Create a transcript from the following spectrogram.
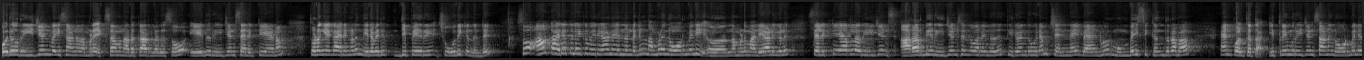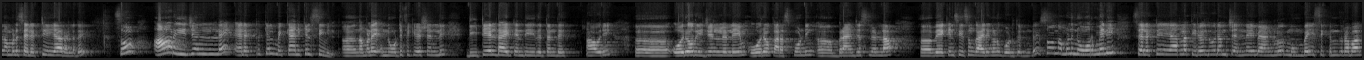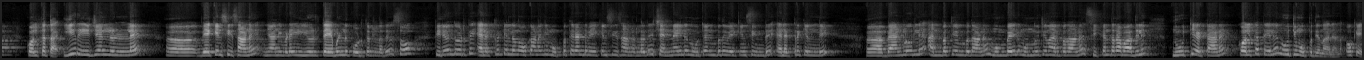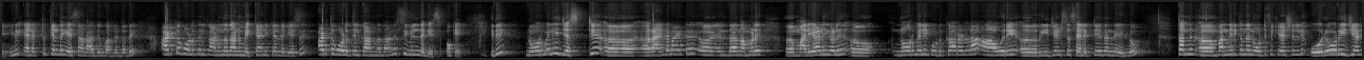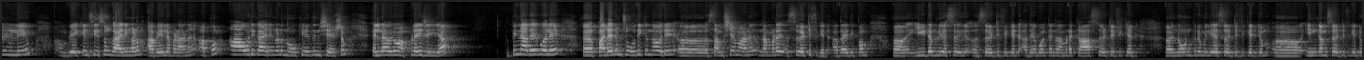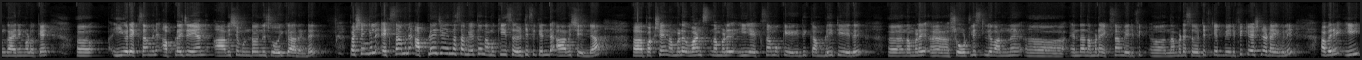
ഓരോ റീജിയൻ വൈസ് ആണ് നമ്മുടെ എക്സാം നടക്കാറുള്ളത്. സോ ഏത് റീജിയൻ സെലക്ട് ചെയ്യണം തുടങ്ങിയ കാര്യങ്ങൾ നിരവധി പേര് ചോദിക്കുന്നുണ്ട്. സോ ആ കാര്യത്തിലേക്ക് വരികയാണ് എന്നുണ്ടെങ്കിൽ നമ്മൾ നോർമലി നമ്മൾ മലയാളികൾ സെലക്ട് ചെയ്യാറുള്ള regions R R B regions എന്ന് പറയുന്നത് തിരുവനന്തപുരം ചെന്നൈ ബാംഗ്ലൂർ മുംബൈ സിക്കന്ദരാബാദ് ആൻഡ് കൊൽക്കത്ത ഇത്രയും റീജിയൻസ് ആണ് നോർമലി നമ്മൾ സെലക്ട് ചെയ്യാറുള്ളത്. സോ ആ റീജിയനിലെ ഇലക്ട്രിക്കൽ മെക്കാനിക്കൽ സിവിൽ നമ്മളെ നോട്ടിഫിക്കേഷനിൽ ഡീറ്റെയിൽഡ് ആയിട്ട് എന്ത് ചെയ്തിട്ടുണ്ട്? ആ ഒരു ഓരോ റീജിയനിലെയും ഓരോ കറസ്പോണ്ടിങ് ബ്രാഞ്ചസിലുള്ള വേക്കൻസീസും കാര്യങ്ങളും കൊടുത്തിട്ടുണ്ട്. സോ നമ്മൾ നോർമലി സെലക്ട് ചെയ്യാറുള്ള തിരുവനന്തപുരം ചെന്നൈ ബാംഗ്ലൂർ മുംബൈ സിക്കന്ദരാബാദ് കൊൽക്കത്ത ഈ റീജിയനിലുള്ള വേക്കൻസീസ് ആണ് ഞാൻ ഇവിടെ ഈ ഒരു ടേബിളിൽ കൊടുത്തിട്ടുള്ളത്. സോ തിരുവനന്തപുരത്ത് ഇലക്ട്രിക്കലിൽ നോക്കുകയാണെങ്കിൽ മുപ്പത്തിരണ്ട് വേക്കൻസീസ് ആണുള്ളത്. ചെന്നൈയിൽ നൂറ്റൻപത് വേക്കൻസി ഉണ്ട് ഇലക്ട്രിക്കലിൽ ബാംഗ്ലൂരിൽ അൻപത്തി ഒൻപതാണ് മുംബൈയിൽ മുന്നൂറ്റി നാൽപ്പതാണ് സിക്കന്ദരാബാദിൽ നൂറ്റി എട്ടാണ് കൊൽക്കത്തയിൽ നൂറ്റി മുപ്പത്തിനാലാണ് ഓക്കെ ഇത് ഇലക്ട്രിക്കലിന്റെ കേസാണ് ആദ്യം പറഞ്ഞിട്ടുള്ളത് അടുത്ത കോളത്തിൽ കാണുന്നതാണ് മെക്കാനിക്കലിന്റെ കേസ്. അടുത്ത കോളത്തിൽ കാണുന്നതാണ് സിവിലിന്റെ കേസ്. ഓക്കെ ഇത് നോർമലി ജസ്റ്റ് റാൻഡമായിട്ട് എന്താ നമ്മൾ മലയാളികൾ നോർമലി കൊടുക്കാറുള്ള ആ ഒരു റീജിയൻസ് സെലക്ട് ചെയ്തെന്നേ ഉള്ളൂ. തന്ന് വന്നിരിക്കുന്ന നോട്ടിഫിക്കേഷനിൽ ഓരോ റീജിയണിലെയും വേക്കൻസീസും കാര്യങ്ങളും അവൈലബിൾ ആണ്. അപ്പം ആ ഒരു കാര്യങ്ങൾ നോക്കിയതിന് ശേഷം എല്ലാവരും അപ്ലൈ ചെയ്യുക. പിന്നെ അതേപോലെ പലരും ചോദിക്കുന്ന ഒരു സംശയമാണ് നമ്മുടെ സർട്ടിഫിക്കറ്റ് അതായത് ഇപ്പം ഇ ഡബ്ല്യു എസ് സർട്ടിഫിക്കറ്റ് അതേപോലെ തന്നെ നമ്മുടെ caste certificate non creamy layer സർട്ടിഫിക്കറ്റും ഇൻകം സർട്ടിഫിക്കറ്റും കാര്യങ്ങളൊക്കെ ഈ ഒരു എക്സാമിന് അപ്ലൈ ചെയ്യാൻ ആവശ്യമുണ്ടോ എന്ന് ചോദിക്കാറുണ്ട്. പക്ഷേങ്കിൽ എക്സാമിന് അപ്ലൈ ചെയ്യുന്ന സമയത്ത് നമുക്ക് ഈ സർട്ടിഫിക്കറ്റിന്റെ ആവശ്യമില്ല. പക്ഷേ നമ്മൾ വൺസ് നമ്മൾ ഈ എക്സാം ഒക്കെ എഴുതി കംപ്ലീറ്റ് ചെയ്ത് നമ്മൾ ഷോർട്ട് ലിസ്റ്റിൽ വന്ന് എന്താ നമ്മുടെ എക്സാം വെരിഫി നമ്മുടെ സർട്ടിഫിക്കറ്റ് വെരിഫിക്കേഷന്റെ ടൈമിൽ അവർ ഈ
